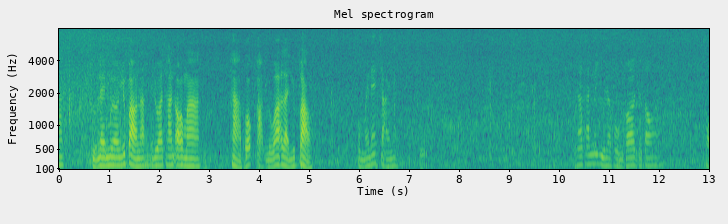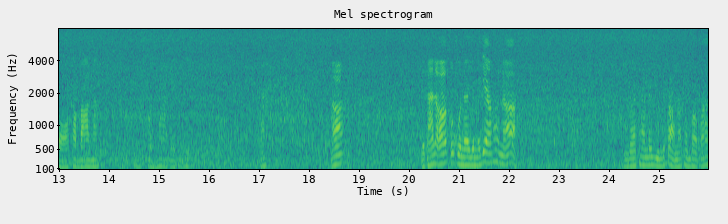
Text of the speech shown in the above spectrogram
นะอยู่ในเมืองหรือเปล่านะไม่รู้ว่าท่านออกมา หาพวกผักหรือว่าอะไรหรือเปล่า ผมไม่แน่ใจนะ ถ้าท่านไม่อยู่นะผมก็จะต้องขอกลับบ้านนะสวยมากเลยพี่นะเนาะเดี๋ยวท่านเนาะก็คุณเนยยังไม่แก้ห้องเนาะไม่รู้ว่าท่านได้ยินหรือเปล่านะ ผมบอกว่า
